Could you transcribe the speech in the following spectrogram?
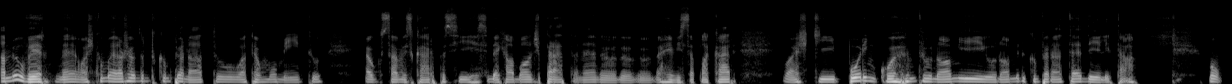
a meu ver, né, eu acho que o melhor jogador do campeonato até o momento é o Gustavo Scarpa, se receber aquela bola de prata, né, do do da revista Placar, eu acho que por enquanto o nome o nome do campeonato é dele, tá. Bom,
